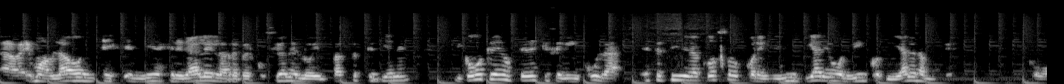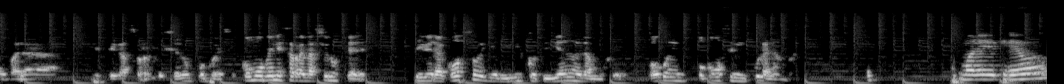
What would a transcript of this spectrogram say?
ah, hemos hablado en, en líneas generales, las repercusiones, los impactos que tiene, ¿Y cómo creen ustedes que se vincula este ciberacoso con el vivir diario o el vivir cotidiano de la mujer? Como para, en este caso, reflexionar un poco eso. ¿Cómo ven esa relación ustedes? Ciberacoso y el vivir cotidiano de la mujer. ¿O, cómo se vinculan ambas? Bueno, yo creo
